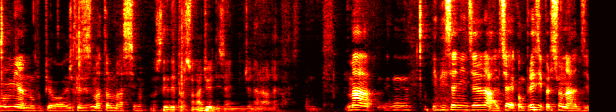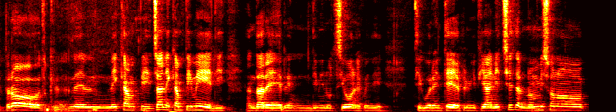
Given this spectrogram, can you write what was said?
non mi hanno proprio entusiasmato al massimo. Lo stile dei personaggi e i disegni in generale. Ma mm, i disegni in generale, cioè compresi i personaggi, però Perché- nel- nei campi, già nei campi medi, andare in, in diminuzione, quindi figure intere, primi piani, eccetera, non mi sono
